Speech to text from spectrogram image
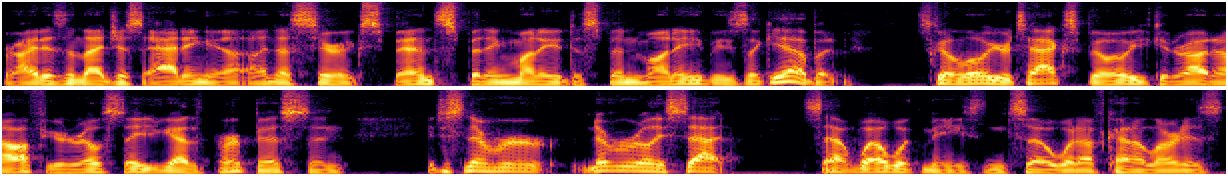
Right? Isn't that just adding an unnecessary expense, spending money to spend money?" But he's like, "Yeah, but it's going to lower your tax bill. You can write it off. You're in real estate. You got the purpose." And it just never, never really sat sat well with me. And so what I've kind of learned is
